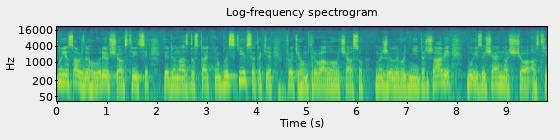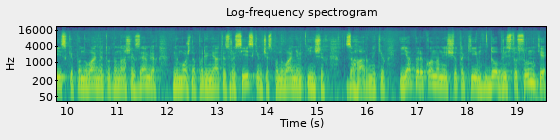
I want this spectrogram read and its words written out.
ну я завжди говорив, що австрійці є для нас достатньо близькі. Все таки протягом тривалого часу ми жили в одній державі. Ну і звичайно, що австрійське панування тут на наших землях не можна порівняти з російським чи з пануванням інших загарбників. І я переконаний, що такі добрі стосунки.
